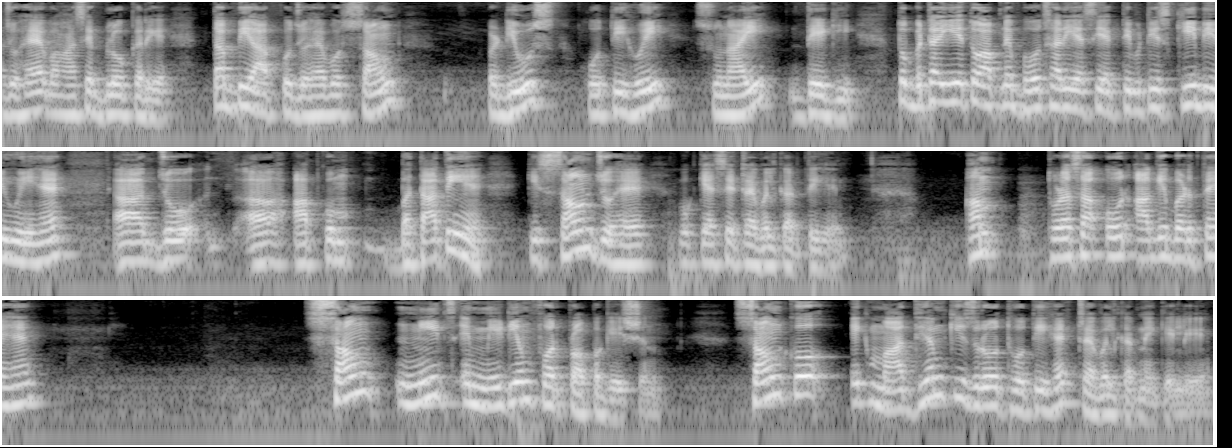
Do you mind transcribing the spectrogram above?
जो है वहाँ से ब्लो करिए। तब भी आपको जो है वो साउंड प्रोड्यूस होती हुई सुनाई देगी। तो बेटा ये तो आपने बहुत सारी ऐसी एक्टिविटीज़ की भी हुई हैं जो आपको बताती हैं कि साउंड जो है वो कैसे ट्रेवल करती है। हम थोड़ा सा और आगे बढ़ते हैं। Sound needs a medium for propagation sound को एक माध्यम की ज़रूरत होती है ट्रेवल करने के लिए।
